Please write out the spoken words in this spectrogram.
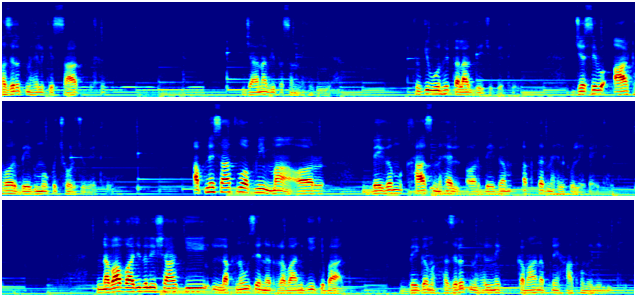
हज़रत महल के साथ जाना भी पसंद नहीं किया, क्योंकि वो उन्हें तलाक दे चुके थे, जैसे वो आठ और बेगमों को छोड़ चुके थे। अपने साथ वो अपनी माँ और बेगम खास महल और बेगम अख्तर महल को ले गए थे। नवाब वाजिद अली शाह की लखनऊ से रवानगी के बाद बेगम हज़रत महल ने कमान अपने हाथों में ले ली थी।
